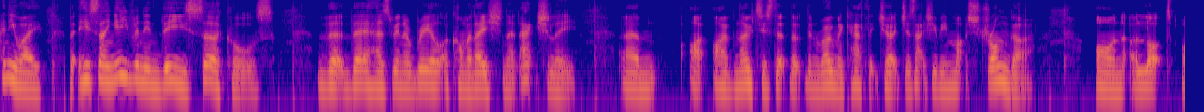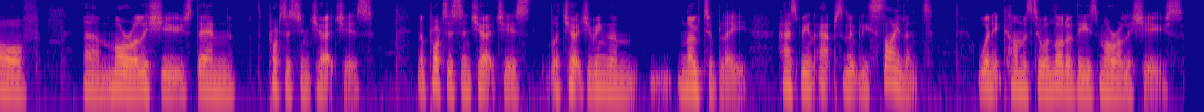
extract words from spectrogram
Anyway, but he's saying even in these circles that there has been a real accommodation, and actually, um, I, have noticed that the, the, Roman Catholic Church has actually been much stronger on a lot of um, moral issues than the Protestant churches. The Protestant churches, the Church of England notably, has been absolutely silent when it comes to a lot of these moral issues.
